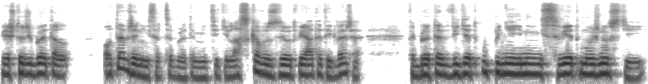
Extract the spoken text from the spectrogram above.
Když to, když budete otevřený srdce, budete mít cítit laskavost, že otvíráte ty dveře, tak budete vidět úplně jiný svět možností,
